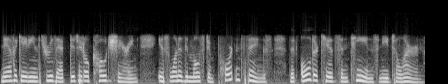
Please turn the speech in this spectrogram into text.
Navigating through that digital code sharing is one of the most important things that older kids and teens need to learn.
